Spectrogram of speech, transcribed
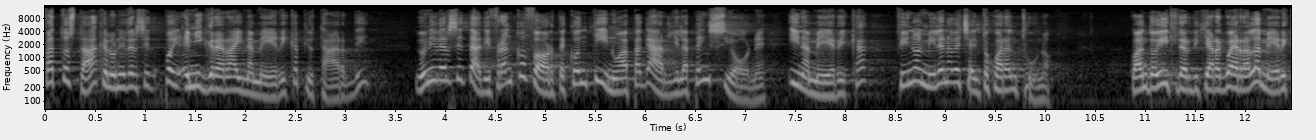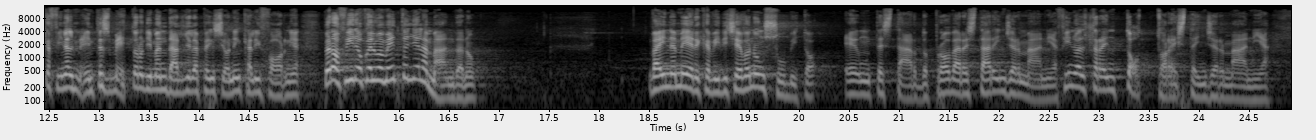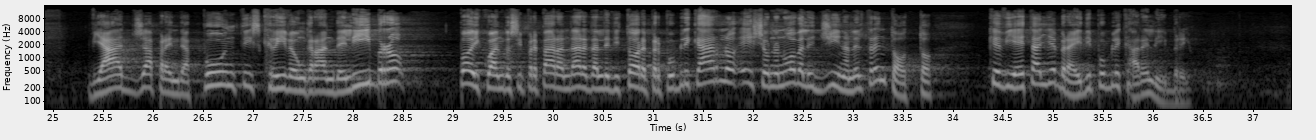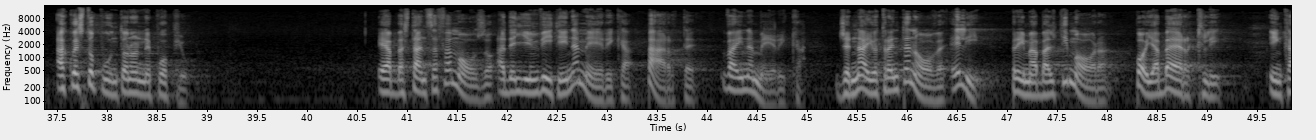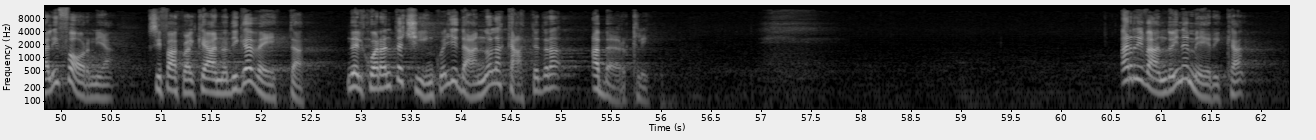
Fatto sta che l'università, poi emigrerà in America più tardi, l'Università di Francoforte continua a pagargli la pensione in America fino al 1941. Quando Hitler dichiara guerra all'America, finalmente smettono di mandargli la pensione in California, però fino a quel momento gliela mandano. Va in America, vi dicevo, non subito, è un testardo, prova a restare in Germania, fino al 38 resta in Germania. Viaggia, prende appunti, scrive un grande libro, poi quando si prepara ad andare dall'editore per pubblicarlo, esce una nuova leggina nel 38 che vieta agli ebrei di pubblicare libri. A questo punto non ne può più. È abbastanza famoso, ha degli inviti in America, parte, va in America. Gennaio 39 è lì, prima a Baltimora, poi a Berkeley, in California, si fa qualche anno di gavetta, nel 45 gli danno la cattedra a Berkeley. Arrivando in America,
